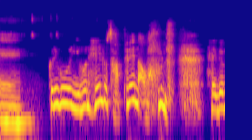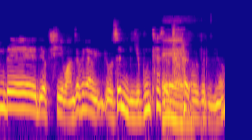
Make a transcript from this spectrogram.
예. 그리고 이번 헤일로 4편에 나온 해병대 역시 완전 그냥 요즘 미군 태세를 예. 따라가거든요.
